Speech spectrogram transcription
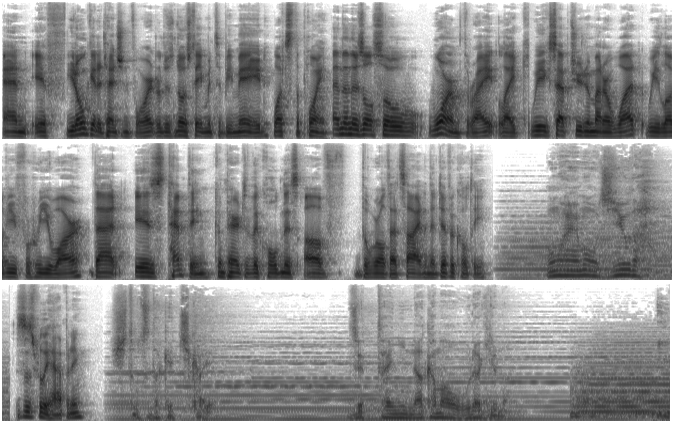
And if you don't get attention for it or there's no statement to be made, what's the point? And then there's also warmth, right? Like we accept you no matter what. We love you for who you are. That is tempting compared to the coldness of the world outside and the difficulty. お前はもう自由だ Is this really happening? 一つだけ誓え絶対に仲間を裏切るないいな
